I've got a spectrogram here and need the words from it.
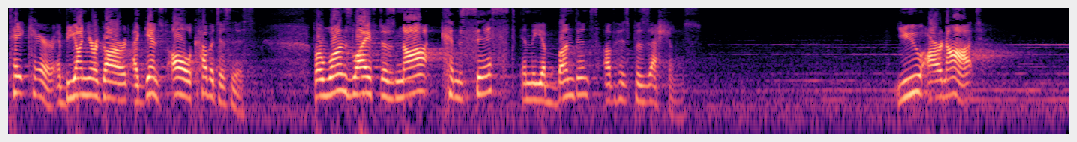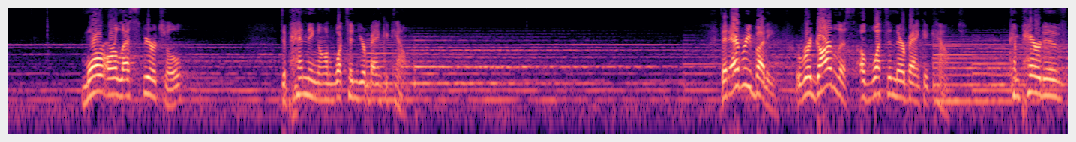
take care and be on your guard against all covetousness. For one's life does not consist in the abundance of his possessions. You are not more or less spiritual, depending on what's in your bank account. That everybody, regardless of what's in their bank account, comparative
